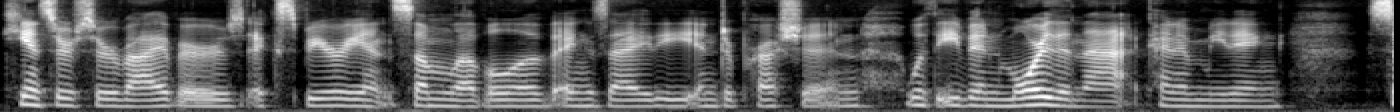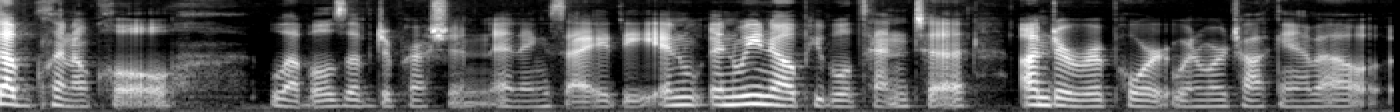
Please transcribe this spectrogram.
cancer survivors experience some level of anxiety and depression, with even more than that, kind of meaning subclinical levels of depression and anxiety. And, and we know people tend to underreport when we're talking about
